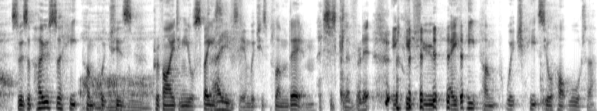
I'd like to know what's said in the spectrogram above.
so as opposed to a heat pump which is providing your space Oh. Dave. heating, which is plumbed in, This is clever, isn't it? it gives you a heat pump which heats your hot water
